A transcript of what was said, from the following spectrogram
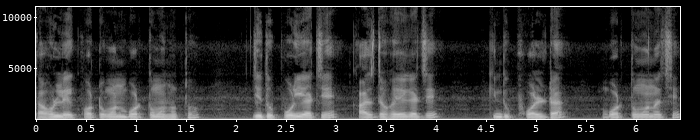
তাহলে ঘটমান বর্তমান হতো। যেহেতু পড়ি আছে কাজটা হয়ে গেছে, কিন্তু ফলটা বর্তমান আছে,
